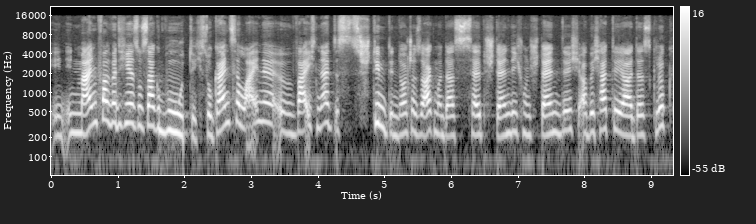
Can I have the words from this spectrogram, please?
In, in meinem Fall würde ich hier so sagen, mutig. So ganz alleine äh, war ich nicht. Das stimmt, in Deutschland sagt man das selbstständig und ständig. Aber ich hatte ja das Glück,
